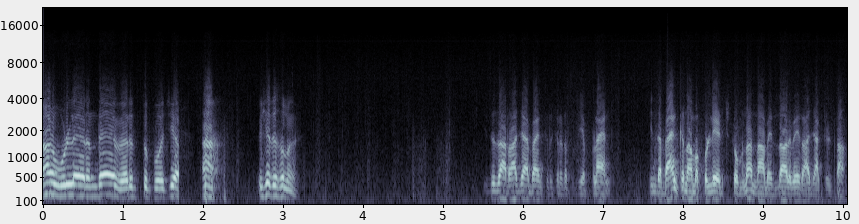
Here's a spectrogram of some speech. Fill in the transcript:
நாள் உள்ள இருந்தே வெறுத்து போச்சு. விஷயத்தை சொல்லுங்க. இதுதான் ராஜா பேங்க் இருக்கிற இடத்துடைய பிளான் இந்த பேங்க் நாம கொள்ளையடிச்சிட்டோம்னா நாம எல்லாருமே ராஜாக்கள் தான்.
